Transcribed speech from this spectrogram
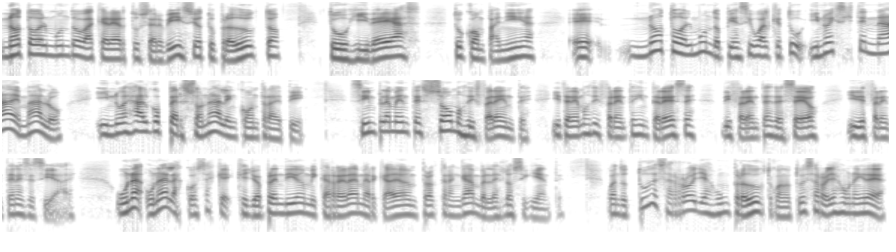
No todo el mundo va a querer tu servicio, tu producto, tus ideas, tu compañía. Eh, no todo el mundo piensa igual que tú y no existe nada de malo y no es algo personal en contra de ti. Simplemente somos diferentes y tenemos diferentes intereses, diferentes deseos y diferentes necesidades. Una, una de las cosas que, que, yo he aprendido en mi carrera de mercadeo en Procter Gamble es lo siguiente. Cuando tú desarrollas un producto, cuando tú desarrollas una idea,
